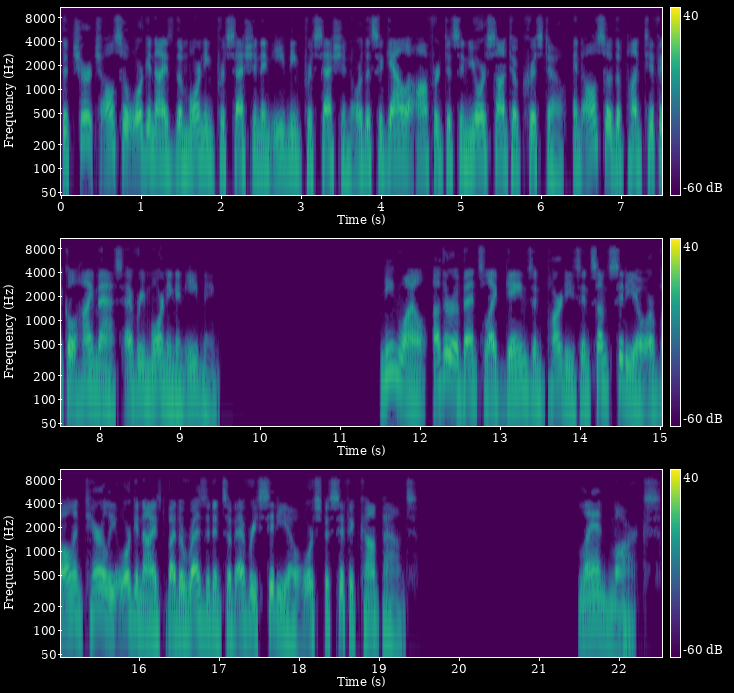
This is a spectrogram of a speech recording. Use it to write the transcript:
The church also organized the morning procession and evening procession or the Sagala offered to Señor Santo Cristo, and also the Pontifical High Mass every morning and evening. Meanwhile, other events like games and parties in some sitio are voluntarily organized by the residents of every sitio or specific compounds. Landmarks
